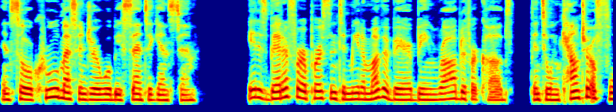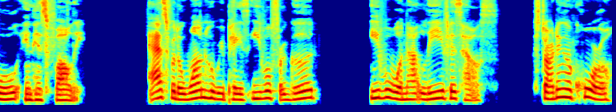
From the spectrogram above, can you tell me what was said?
and so a cruel messenger will be sent against him. It is better for a person to meet a mother bear being robbed of her cubs than to encounter a fool in his folly. As for the one who repays evil for good, evil will not leave his house. Starting a quarrel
